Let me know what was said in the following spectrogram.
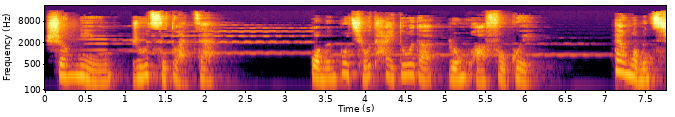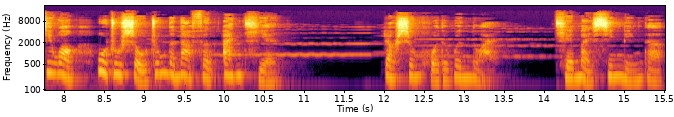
生命如此短暂，我们不求太多的荣华富贵，但我们期望握住手中的那份安恬，让生活的温暖填满心灵的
